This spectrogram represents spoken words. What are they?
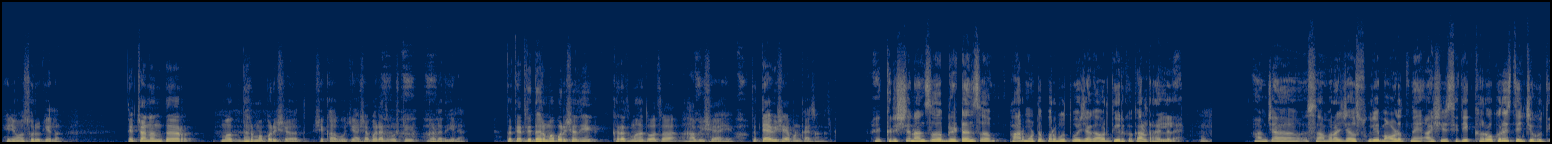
हे जेव्हा सुरू केलं त्याच्यानंतर मग धर्मपरिषद शिकागोची अशा बऱ्याच गोष्टी घडत गेल्या. तर त्यातली धर्मपरिषद ही खरंच महत्त्वाचा हा विषय आहे. तर त्याविषयी आपण काय सांगाल? हे ख्रिश्चनांचं ब्रिटनचं फार मोठं प्रभुत्व जगावर दीर्घकाळ राहिलेलं आहे. आमच्या साम्राज्यावर सूर्य मावळत नाही अशी स्थिती खरोखरीच त्यांची होती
